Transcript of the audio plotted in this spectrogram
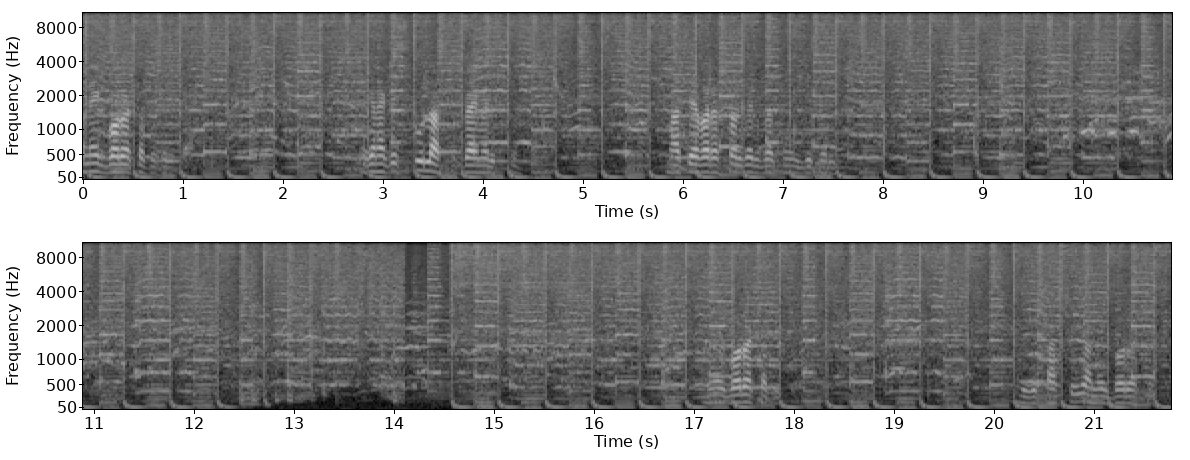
অনেক বড় একটা এটা এখানে একটা স্কুল আছে প্রাইমারি স্কুল মাতিয়াপাড়া সরকারি প্রাথমিক বিদ্যালয়। অনেক বড় একটা পাশেই অনেক বড় একটা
